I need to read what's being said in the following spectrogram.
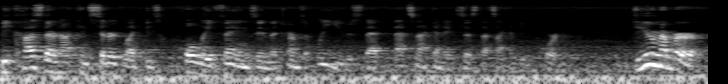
because they're not considered like these holy things in the terms that we use that that's not going to exist that's not going to be important Do you remember?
